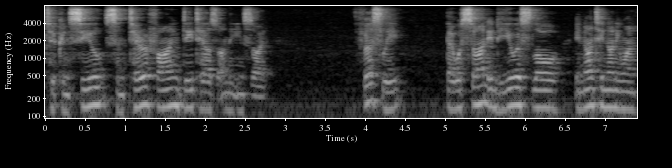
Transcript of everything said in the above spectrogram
to conceal some terrifying details on the inside. Firstly, they were signed into US law in 1991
